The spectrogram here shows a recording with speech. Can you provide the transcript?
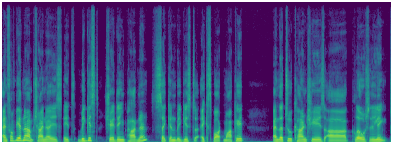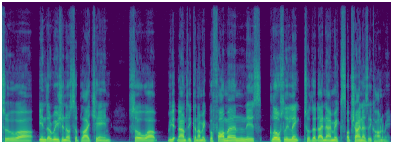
And for Vietnam, China is its biggest trading partner, second biggest export market, and the two countries are closely linked to uh, in the regional supply chain. So uh, Vietnam's economic performance is closely linked to the dynamics of China's economy.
